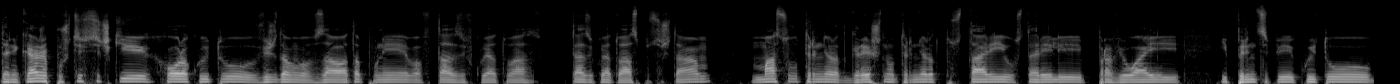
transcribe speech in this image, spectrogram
да не кажа почти всички хора, които виждам в залата, поне в тази, в която аз, тази, която аз посещавам, масово тренират грешно, тренират по стари, устарели правила и, и принципи, които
